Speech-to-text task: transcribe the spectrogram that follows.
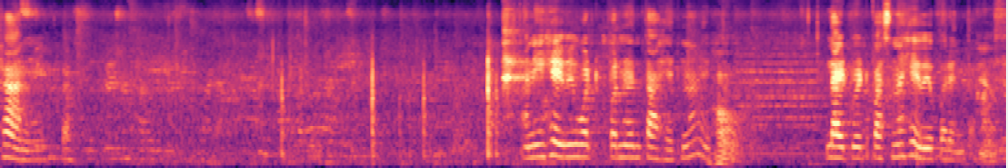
छान आहे एकदम. आणि हेवी वटपर्यंत आहेत ना? हो. लाइट वेटपासून हेवीपर्यंत येस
